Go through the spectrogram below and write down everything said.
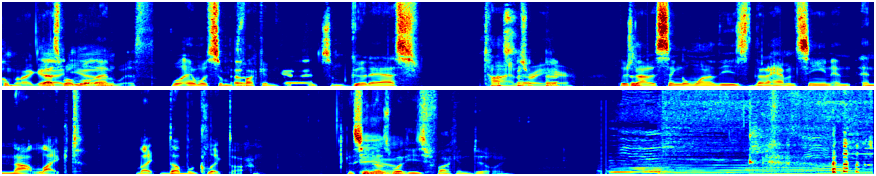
Oh my god. That's what we'll end with. We'll end with some Oh, fucking God. some good ass times right here. There's not a single one of these that I haven't seen and and not liked, like double clicked on, because he knows what he's fucking doing.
